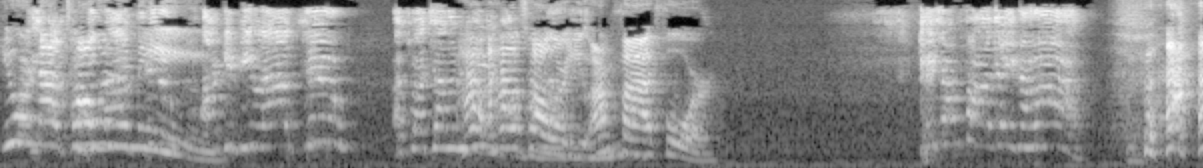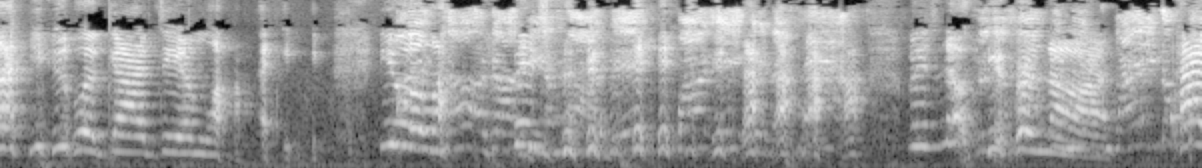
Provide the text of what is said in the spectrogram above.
you are not I can taller than me. too. I can be loud too. That's why I tell him. How how tall are you? I'm five four. Bitch, I'm five eight and a half. you a goddamn lie. You a lie. not a goddamn lie, bitch. Five eight and a half. Bitch, no, Bitch, you're not. I ain't no How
